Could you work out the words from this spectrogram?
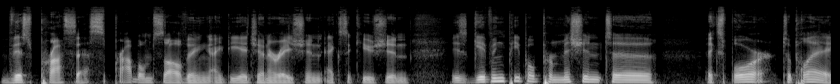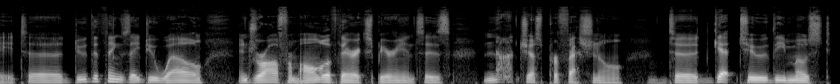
this process, problem solving, idea generation, execution, is giving people permission to explore, to play, to do the things they do well and draw from all of their experiences, not just professional, mm-hmm. to get to the most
